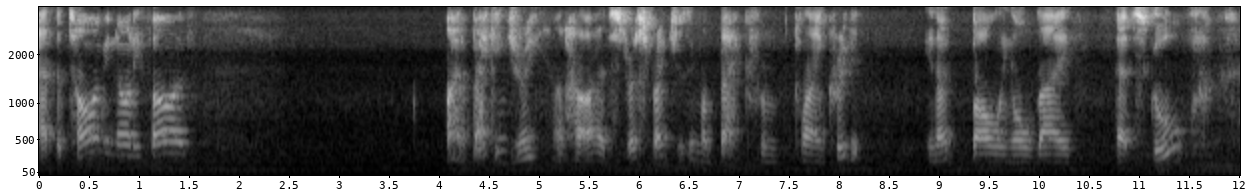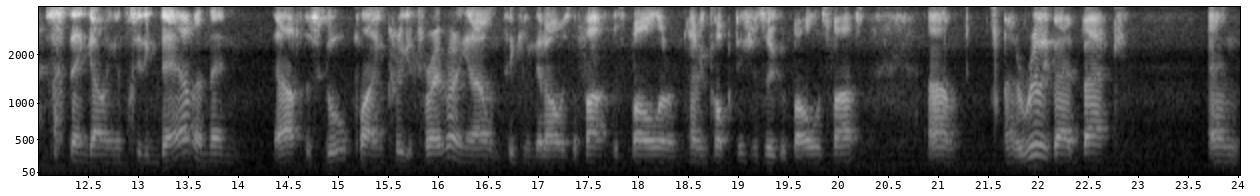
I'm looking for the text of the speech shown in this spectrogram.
At the time in '95, I had a back injury. I had stress fractures in my back from playing cricket. You know, bowling all day at school, then going and sitting down, and then after school playing cricket forever. You know, and thinking that I was the fastest bowler and having competitions who could bowl as fast. Um, I had a really bad back, and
